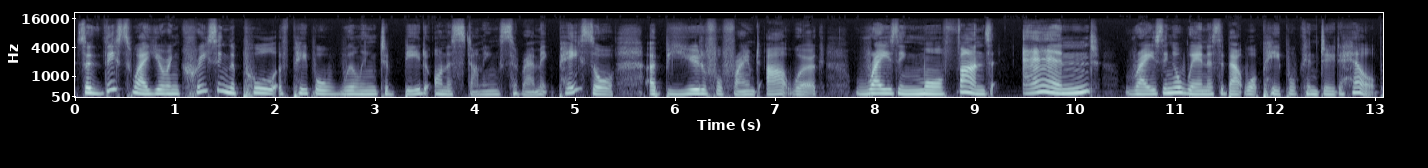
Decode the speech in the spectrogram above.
So, this way, you're increasing the pool of people willing to bid on a stunning ceramic piece or a beautiful framed artwork, raising more funds and raising awareness about what people can do to help.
